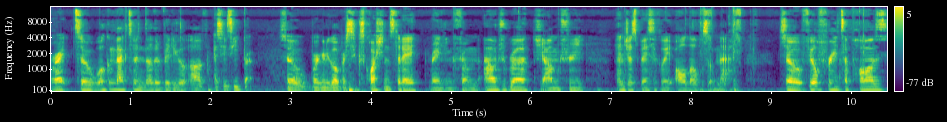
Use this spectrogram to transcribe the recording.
All right, so welcome back to another video of SAT Prep. So we're gonna go over six questions today, ranging from algebra, geometry, and just basically all levels of math. So feel free to pause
